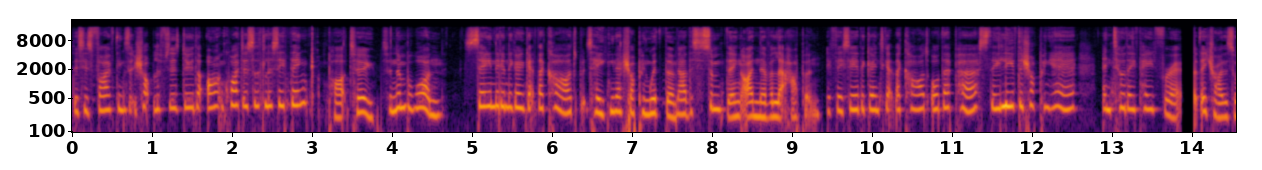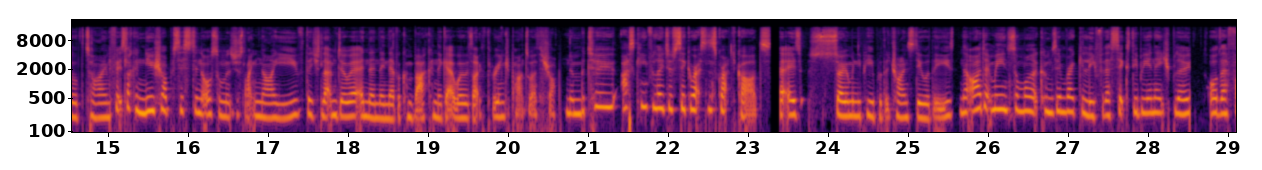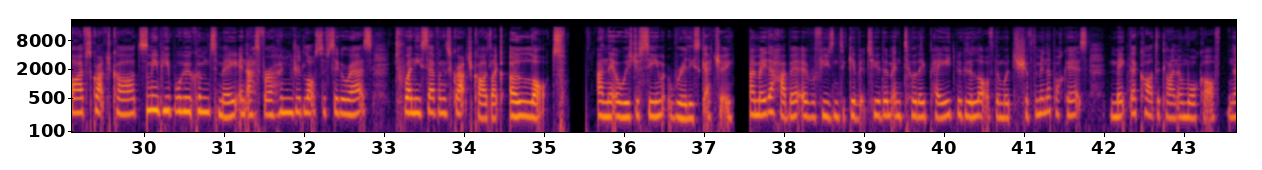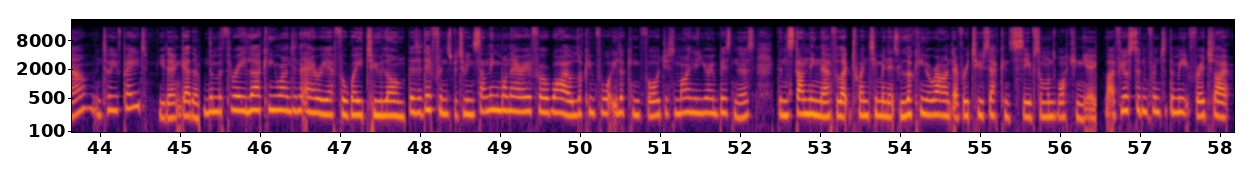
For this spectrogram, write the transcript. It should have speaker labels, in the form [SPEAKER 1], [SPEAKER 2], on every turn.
[SPEAKER 1] This is five things that shoplifters do that aren't quite as little as they think. Part two. So, number one, saying they're going to go get their card but taking their shopping with them. Now, this is something I'd never let happen. If they say they're going to get their card or their purse, they leave the shopping here until they've paid for it. But they try this all the time. If it's like a new shop assistant or someone's just like naive, they just let them do it and then they never come back and they get away with like £300 worth of shopping. Number two, asking for loads of cigarettes and scratch cards. There is so many people that try and steal these. Now, I don't mean someone that comes in regularly for their 60 B&H Blue or their five scratch cards. I mean people who come to me and ask for 100 lots of cigarettes, 27 scratch cards, like a lot and they always just seem really sketchy. I made a habit of refusing to give it to them until they paid because a lot of them would shove them in their pockets, make their card decline, and walk off. Now, until you've paid, you don't get them. Number three, lurking around an area for way too long. There's a difference between standing in one area for a while looking for what you're looking for, just minding your own business, than standing there for like 20 minutes looking around every two seconds to see if someone's watching you. Like if you're stood in front of the meat fridge, like,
